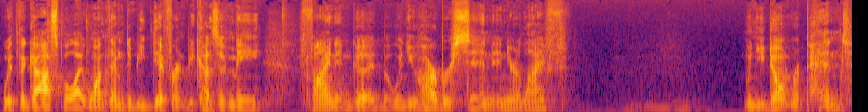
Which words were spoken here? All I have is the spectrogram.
with the gospel. I want them to be different because of me. Fine and good, but when you harbor sin in your life, when you don't repent,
